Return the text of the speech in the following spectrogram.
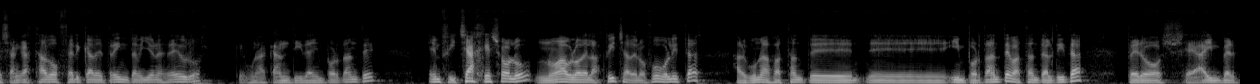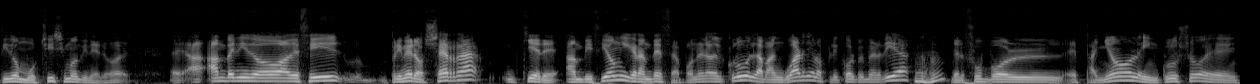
se han gastado cerca de 30 millones de euros, que es una cantidad importante, en fichaje solo, no hablo de las fichas de los futbolistas, algunas bastante eh, importantes, bastante altitas, pero se ha invertido muchísimo dinero. Eh, han venido a decir, primero, Serra quiere ambición y grandeza, poner al club en la vanguardia, lo explicó el primer día, del fútbol español e incluso en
